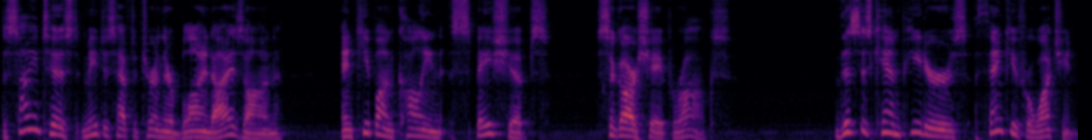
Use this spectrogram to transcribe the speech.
the scientists may just have to turn their blind eyes on and keep on calling spaceships cigar-shaped rocks. This is Ken Peters. Thank you for watching.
